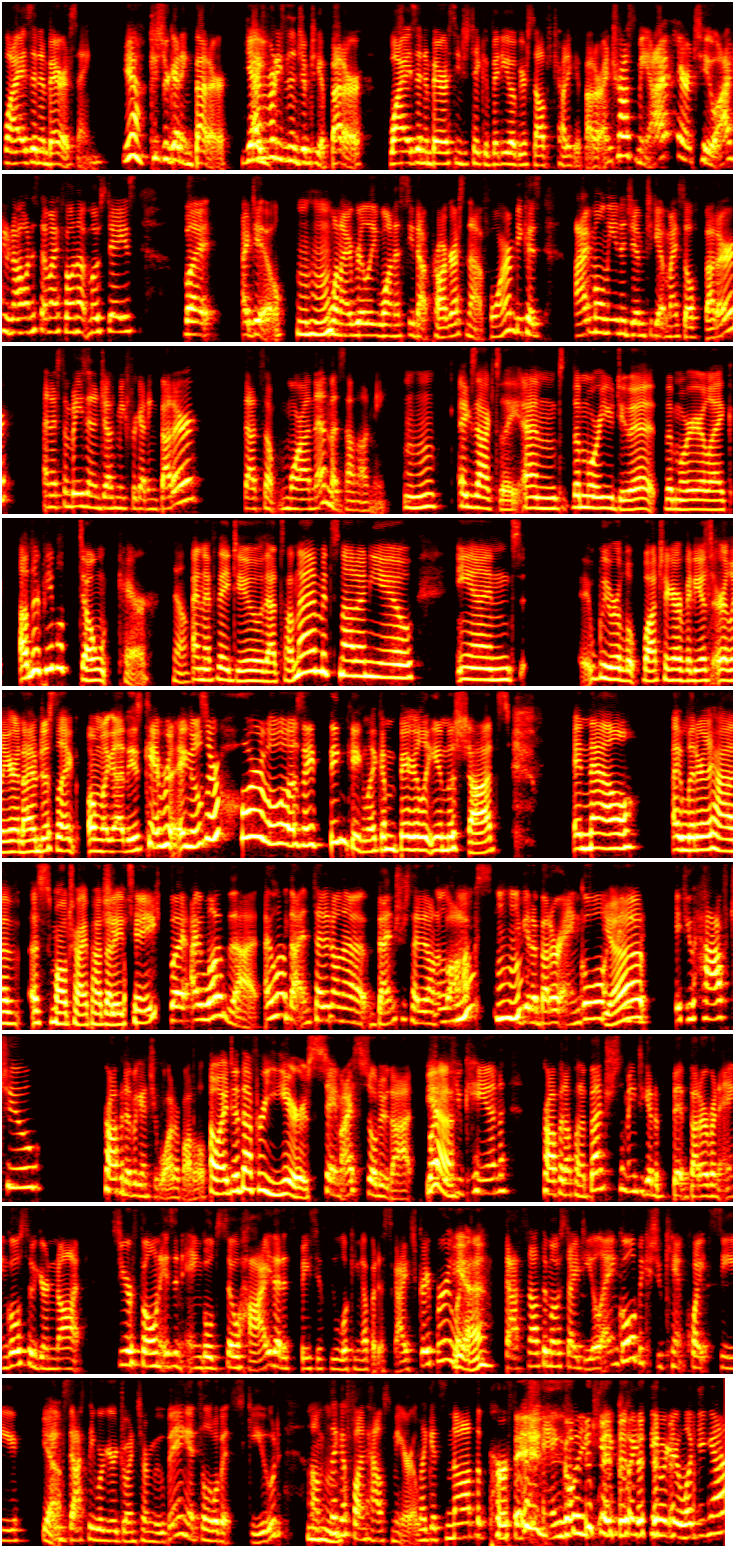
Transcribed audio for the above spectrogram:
Why is it embarrassing? Yeah. Because you're getting better. Yeah. Everybody's in the gym to get better. Why is it embarrassing to take a video of yourself to try to get better? And trust me, I'm there too. I do not want to set my phone up most days, but I do Mhm. when I really want to see that progress in that form because I'm only in the gym to get myself better. And if somebody's going to judge me for getting better, that's more on them. That's not on me. hmm Exactly. And the more you do it, the more you're like, other people don't care. No. And if they do, that's on them. It's not on you. And we were watching our videos earlier, and I'm just like, oh my God, these camera angles are horrible. What was I thinking? Like, I'm barely in the shots. And now I literally have a small tripod that I take. But I love that. I love that. And set it on a bench or set it on a Mhm, box. mhm. You get a better angle. Yeah. If you have to, prop it up against your water bottle. Oh, I did that for years. Same. I still do that. But Yeah. if you can, prop it up on a bench or something to get a bit better of an angle so you're not so your phone isn't angled so high that it's basically looking up at a skyscraper. Like yeah. that's not the most ideal angle because you can't quite see Yeah. exactly where your joints are moving. It's a little bit skewed. Um, Mhm. It's like a funhouse mirror. Like it's not the perfect angle. You can't quite see what you're looking at.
